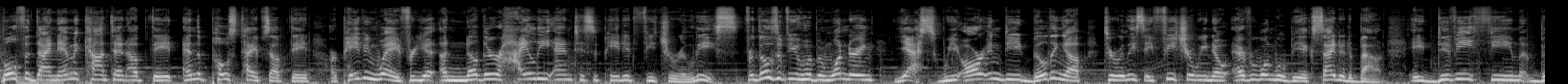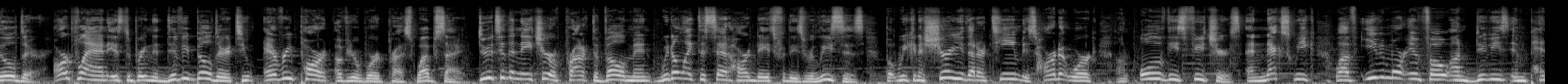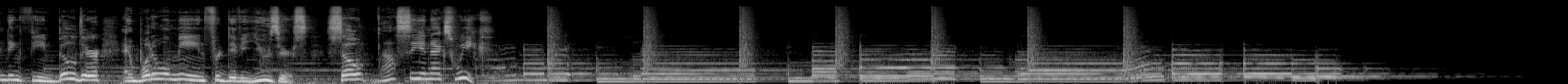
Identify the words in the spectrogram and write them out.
Both the dynamic content update and the post types update are paving way for yet another highly anticipated feature release. For those of you who have been wondering, yes, we are indeed building up to release a feature we know everyone will be excited about, a Divi theme builder. Our plan is to bring the Divi builder to every part of your WordPress website. Due to the nature of product development, we don't like to set hard dates for these releases, but we can assure you that our team is hard at work on all of these features, and next week we'll have even more info on Divi's impending theme builder and what it will mean for Divi users. So I'll see you next week.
